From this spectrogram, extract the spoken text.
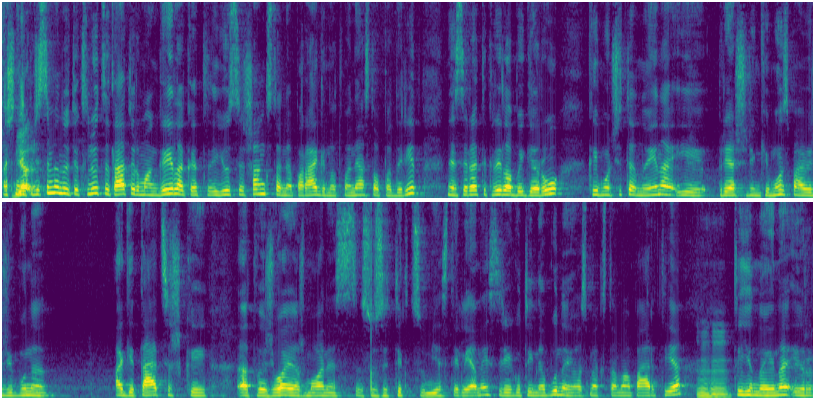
Aš neprisimenu tikslių citatų ir man gaila, kad jūs iš anksto neparaginot manęs to padaryti, nes yra tikrai labai gerų, kai močiutė nueina į prieš rinkimus, pavyzdžiui, būna agitaciškai atvažiuoja žmonės susitikti su miestelėnais ir jeigu tai nebūna jos mėgstama partija, mhm. tai ji nueina ir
